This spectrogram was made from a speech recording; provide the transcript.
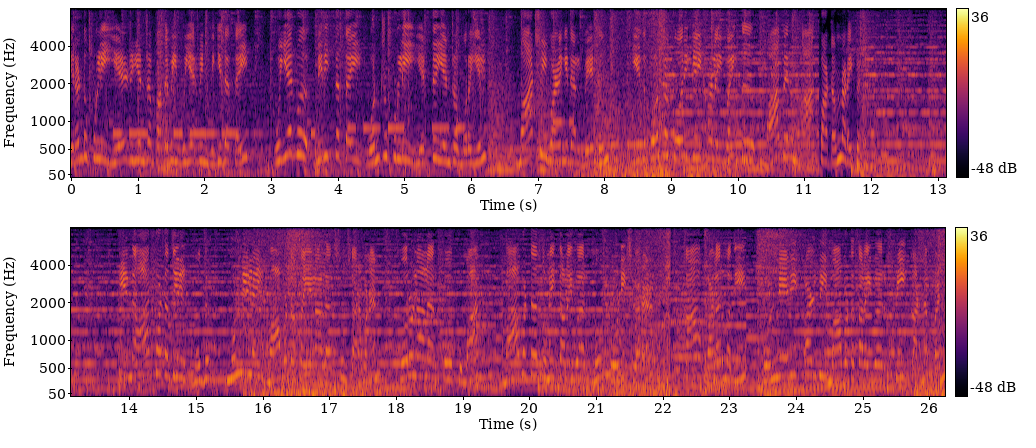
இரண்டு புள்ளி ஏழு என்ற பதவி உயர்வின் விகிதத்தை உயர்வு விரித்தத்தை ஒன்று புள்ளி எட்டு என்ற முறையில் மாற்றி வழங்கிடல் வேண்டும். இது போன்ற கோரிக்கைகளை வைத்து மாபெரும் ஆர்ப்பாட்டம் நடைபெற்றது. இந்த ஆர்ப்பாட்டத்தில் முன் சரவணன் பொருளாளர் கோ குமார் மாவட்ட துணைத் தலைவர் நு கோடீஸ்வரன் க. வளர்மதி பொன்னேரி கல்வி மாவட்ட தலைவர் பி. கண்ணப்பன்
